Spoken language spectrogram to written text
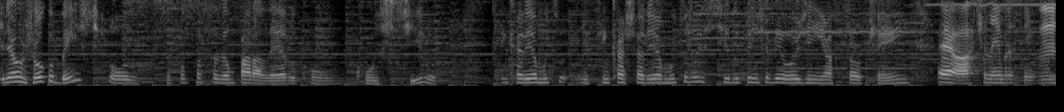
Ele é um jogo bem estiloso. Se for pra fazer um paralelo com, com o estilo, encaria muito, ele se encaixaria muito no estilo que a gente vê hoje em Astral Chain. É, a arte lembra sim. Hum.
